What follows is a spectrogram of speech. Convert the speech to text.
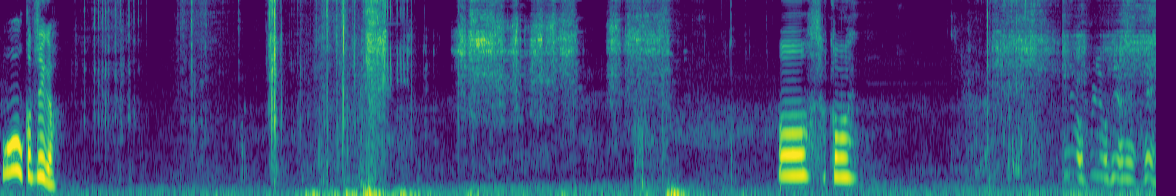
오, 깜짝이야. 어, 잠깐만. 풀려 풀려 그냥 해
